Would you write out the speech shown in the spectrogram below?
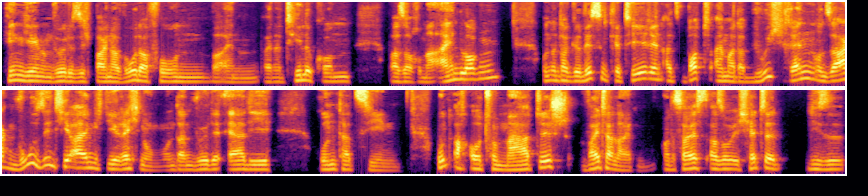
hingehen und würde sich bei einer Vodafone, bei, einem, bei einer Telekom, was auch immer einloggen und unter gewissen Kriterien als Bot einmal da durchrennen und sagen, wo sind hier eigentlich die Rechnungen? Und dann würde er die runterziehen und auch automatisch weiterleiten. Und das heißt also, ich hätte diese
